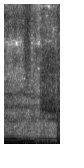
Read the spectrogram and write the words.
to try.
